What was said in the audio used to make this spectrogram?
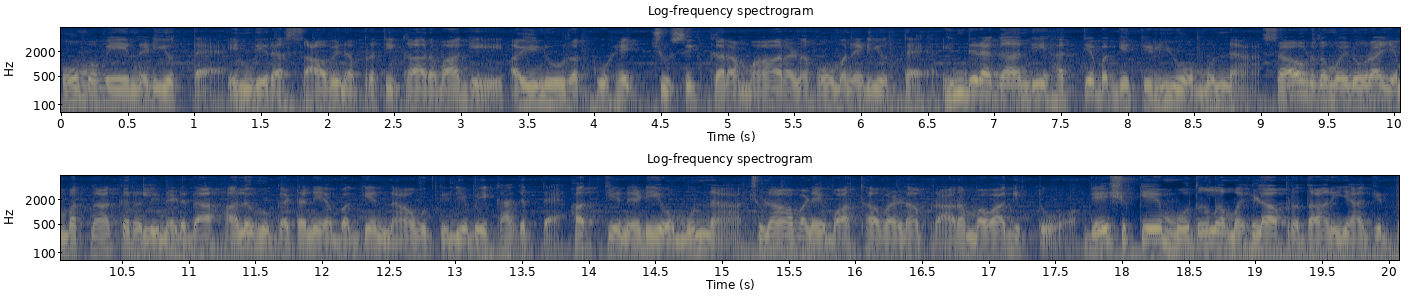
ಹೋಮವೇ ನಡೆಯುತ್ತೆ. ಇಂದಿರಾ ಸಾವಿನ ಪ್ರತೀಕಾರವಾಗಿ ಐನೂರಕ್ಕೂ ಹೆಚ್ಚು ಸಿಕ್ಕರ ಮಾರಣ ಹೋಮ ನಡೆಯುತ್ತೆ. ಇಂದಿರಾ ಗಾಂಧಿ ಹತ್ಯೆ ಬಗ್ಗೆ ತಿಳಿಯುವ ಮುನ್ನ ಸಾವಿರದ ಒಂಬೈನೂರ ಎಂಬತ್ನಾಲ್ಕರಲ್ಲಿ ನಡೆದ ಹಲವು ಘಟನೆಯ ಬಗ್ಗೆ ನಾವು ತಿಳಿಯಬೇಕಾಗುತ್ತೆ. ಹತ್ಯೆ ನಡೆಯುವ ಮುನ್ನ ಚುನಾವಣೆ ವಾತಾವರಣ ಪ್ರಾರಂಭವಾಗಿತ್ತು. ದೇಶಕ್ಕೆ ಮೊದಲ ಮಹಿಳಾ ಪ್ರಧಾನಿಯಾಗಿದ್ದ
